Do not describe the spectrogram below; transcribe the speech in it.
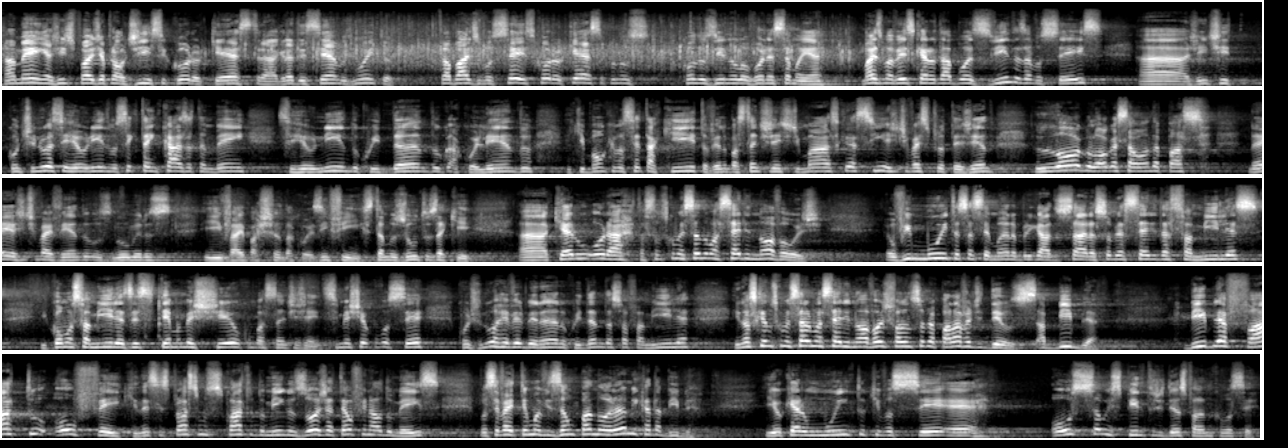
Amém. A gente pode aplaudir esse coro orquestra. Agradecemos muito o trabalho de vocês, coro orquestra, por nos conduzir no louvor nessa manhã. Mais uma vez quero dar boas-vindas a vocês. A gente continua se reunindo, você que está em casa também, se reunindo, cuidando, acolhendo. E que bom que você está aqui. Estou vendo bastante gente de máscara. Assim a gente vai se protegendo. Logo, logo essa onda passa. Né, e a gente vai vendo os números e vai baixando a coisa. Enfim, estamos juntos aqui. Ah, quero orar. Nós estamos começando uma série nova hoje. Eu vi muito essa semana, obrigado, Sara, sobre a série das famílias e como as famílias, esse tema mexeu com bastante gente. Se mexeu com você, continua reverberando, cuidando da sua família. E nós queremos começar uma série nova hoje falando sobre a palavra de Deus, a Bíblia. Bíblia, fato ou fake? Nesses próximos quatro domingos, hoje até o final do mês, você vai ter uma visão panorâmica da Bíblia. E eu quero muito que você é, ouça o Espírito de Deus falando com você.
